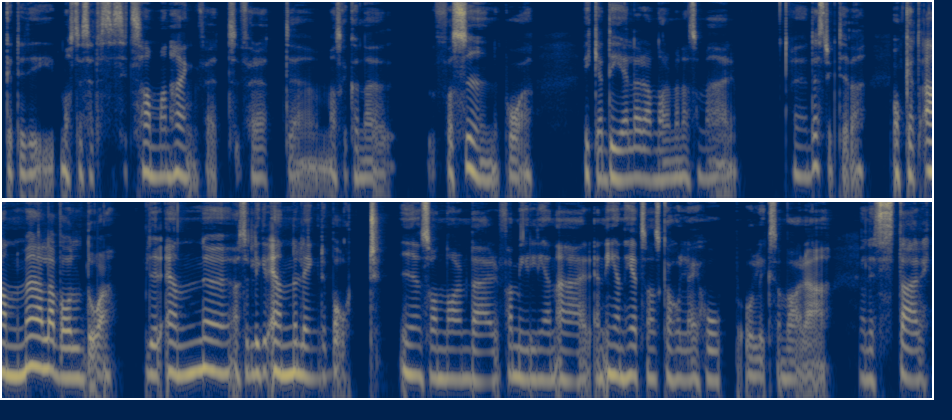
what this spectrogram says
Och att det måste sättas i sitt sammanhang för att, för att eh, man ska kunna få syn på vilka delar av normerna som är eh, destruktiva. Och att anmäla våld då blir ännu, alltså ligger ännu längre bort i en sån norm där familjen är en enhet som ska hålla ihop och liksom vara väldigt stark,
